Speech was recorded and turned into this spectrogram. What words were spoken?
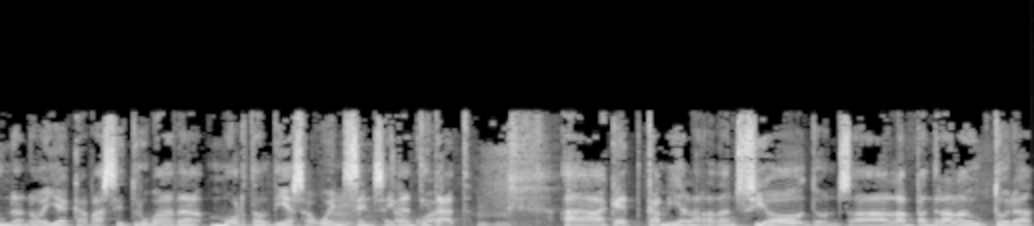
una noia que va ser trobada morta el dia següent mm, sense identitat. Uh, aquest camí a la redenció doncs, uh, l'emprendrà la doctora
